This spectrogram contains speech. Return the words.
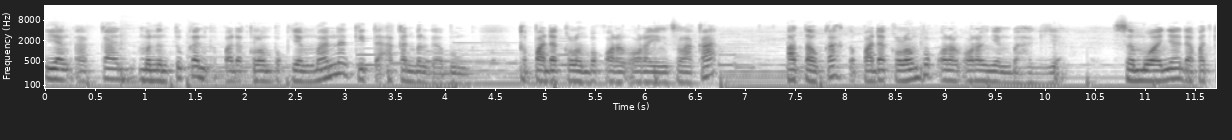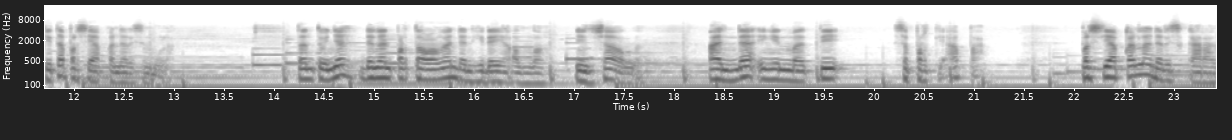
yang akan menentukan kepada kelompok yang mana kita akan bergabung kepada kelompok orang-orang yang celaka ataukah kepada kelompok orang-orang yang bahagia semuanya dapat kita persiapkan dari semula tentunya dengan pertolongan dan hidayah Allah insya Allah anda ingin mati seperti apa? Persiapkanlah dari sekarang.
